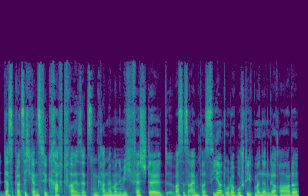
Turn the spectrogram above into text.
das plötzlich ganz viel Kraft freisetzen kann. Wenn man nämlich feststellt, was ist einem passiert oder wo steht man denn gerade,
